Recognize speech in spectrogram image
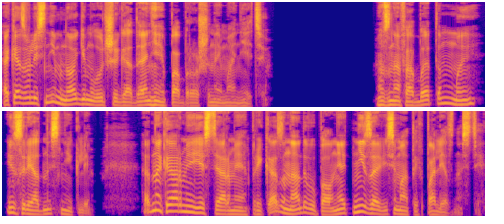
оказывались немногим лучше гадания по брошенной монете. Узнав об этом, мы изрядно сникли. Однако армия есть армия, приказы надо выполнять независимо от их полезности.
